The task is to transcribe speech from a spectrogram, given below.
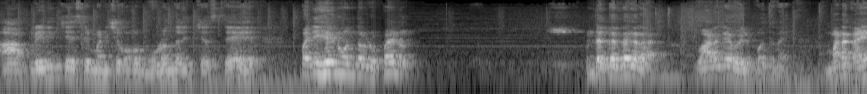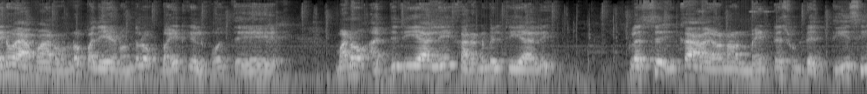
ఆ క్లీనింగ్ చేసే మనిషికి ఒక మూడు వందలు ఇచ్చేస్తే పదిహేను వందల రూపాయలు దగ్గర దగ్గర వాడకే వెళ్ళిపోతున్నాయి. మనకు అయిన వ్యాపారంలో పదిహేను వందలు బయటకు వెళ్ళిపోతే మనం అద్దె తీయాలి కరెంట్ బిల్ తీయాలి ప్లస్ ఇంకా ఏమైనా మెయింటెనెన్స్ ఉంటే తీసి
